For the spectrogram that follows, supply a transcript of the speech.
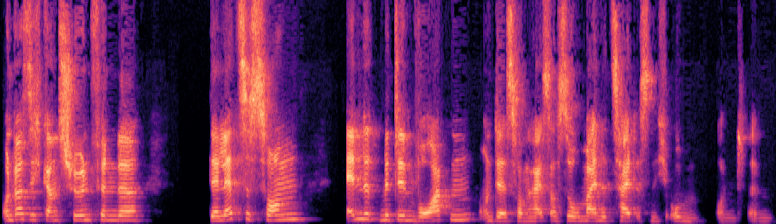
und was ich ganz schön finde, der letzte Song endet mit den Worten und der Song heißt auch so, meine Zeit ist nicht um. Und ähm,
